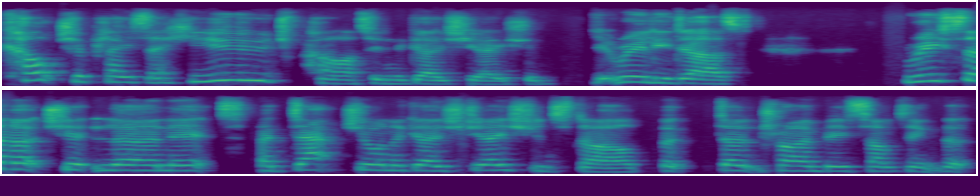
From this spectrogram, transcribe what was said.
culture plays a huge part in negotiation, it really does. Research it, learn it, adapt your negotiation style, but don't try and be something that,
